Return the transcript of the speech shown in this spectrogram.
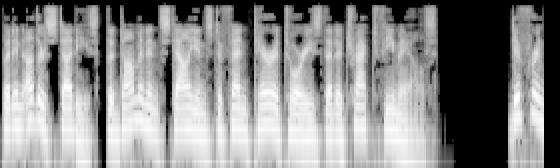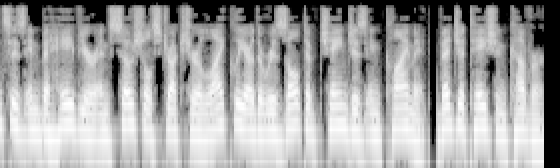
but in other studies, the dominant stallions defend territories that attract females. Differences in behavior and social structure likely are the result of changes in climate, vegetation cover,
